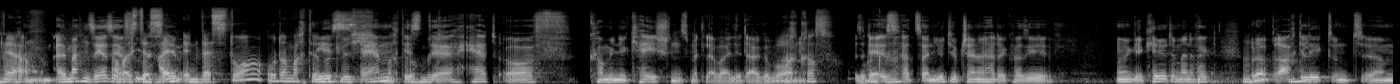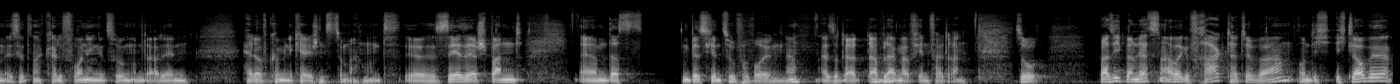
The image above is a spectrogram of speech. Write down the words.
Ja. Ähm, also machen sehr, sehr Aber ist der Sam Investor oder macht der nee, wirklich? Sam ist der Head of Communications mittlerweile da geworden. Ach, krass. Also der okay. ist, hat seinen YouTube-Channel, hat er quasi ne, gekillt im Endeffekt mhm. oder brachgelegt mhm. und ähm, ist jetzt nach Kalifornien gezogen, um da den Head of Communications zu machen. Und äh, sehr, sehr spannend, ähm, dass ein bisschen zu verfolgen. Ne? Also da, da mhm. bleiben wir auf jeden Fall dran. So, was ich beim letzten Mal aber gefragt hatte, war, und ich, ich glaube,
